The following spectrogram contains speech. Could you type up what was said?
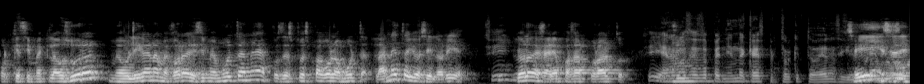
Porque si me clausuran, me obligan a mejorar y si me multan, eh, pues después pago la multa. La neta, yo así lo haría. Sí. Yo lo dejaría pasar por alto. Sí, ya no más es dependiendo de cada inspector que te vayan a seguir. Sí, sí, sí.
